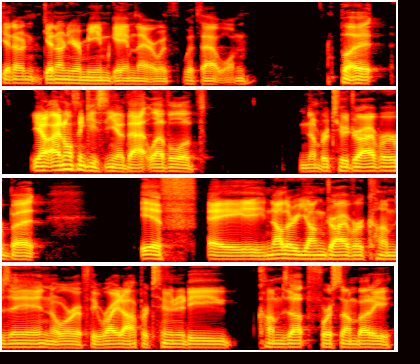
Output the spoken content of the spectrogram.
get on get on your meme game there with with that one. But yeah, I don't think he's you know that level of number two driver. But if a, another young driver comes in, or if the right opportunity comes up for somebody,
